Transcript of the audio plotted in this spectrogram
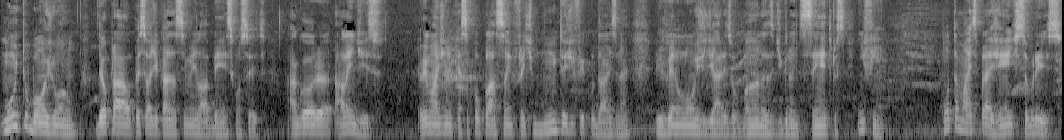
Muito bom, João. Deu para o pessoal de casa assimilar bem esse conceito. Agora, além disso, eu imagino que essa população enfrente muitas dificuldades, né? Vivendo longe de áreas urbanas, de grandes centros, enfim. Conta mais pra gente sobre isso.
